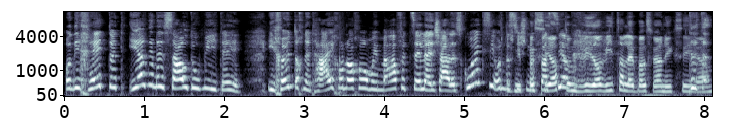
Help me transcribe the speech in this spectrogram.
und ich hätte dort irgendeine saudumme Idee. Ich könnte doch nicht heimkommen nachher und meinem Mann erzählen, es ist alles gut gewesen und Das es ist nicht passiert, passiert. und wieder weiterleben, als wäre nichts gewesen, Das- ja.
